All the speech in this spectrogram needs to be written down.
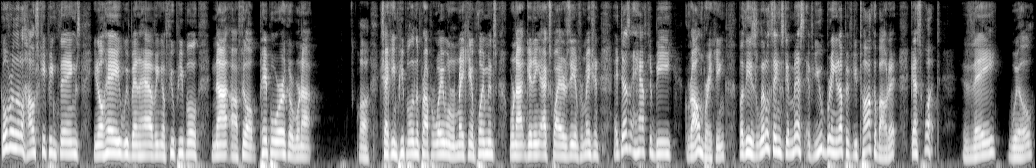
Go over little housekeeping things. You know, hey, we've been having a few people not uh, fill out paperwork or we're not uh, checking people in the proper way when we're making appointments. We're not getting X, Y, or Z information. It doesn't have to be groundbreaking, but these little things get missed. If you bring it up, if you talk about it, guess what? They will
